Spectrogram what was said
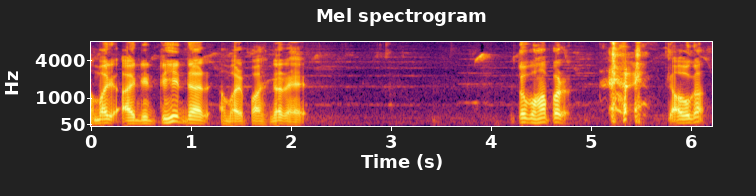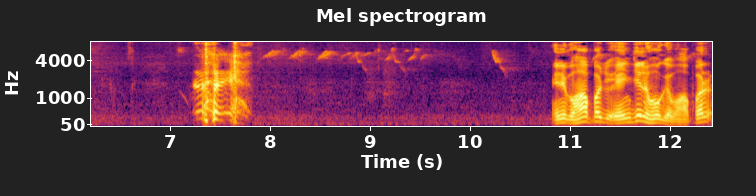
ہماری آئیڈینٹی ہی نہ ہمارے پاس نہ رہے تو وہاں پر کیا ہوگا؟ یعنی وہاں پر جو اینجل ہوں گے وہاں پر،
